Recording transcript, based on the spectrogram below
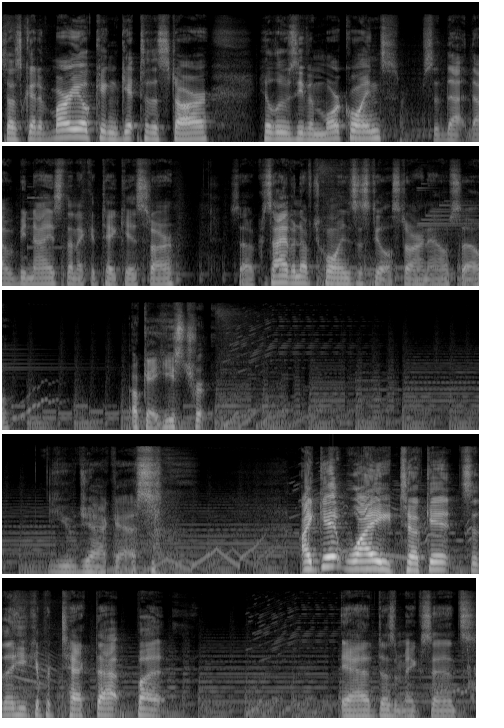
So it's good. If Mario can get to the star, he'll lose even more coins. So that that would be nice. Then I could take his star. So, because I have enough coins to steal a star now, so. Okay, he's tr- You jackass. I get why he took it, so that he could protect that, but... Yeah, it doesn't make sense.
